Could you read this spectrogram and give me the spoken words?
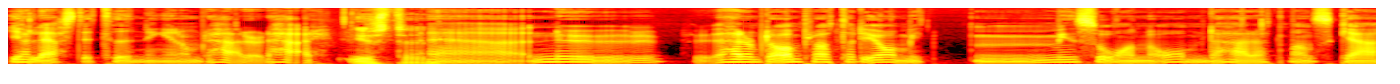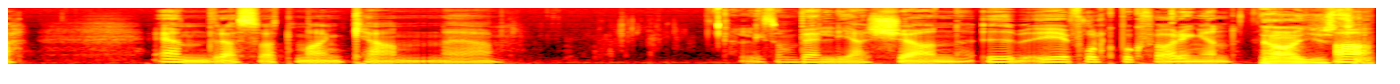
jag läste i tidningen om det här och det här. Just det. Eh, nu, häromdagen pratade jag och mitt, min son om det här att man ska ändra så att man kan eh, liksom välja kön i, i folkbokföringen. Ja, just ja.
